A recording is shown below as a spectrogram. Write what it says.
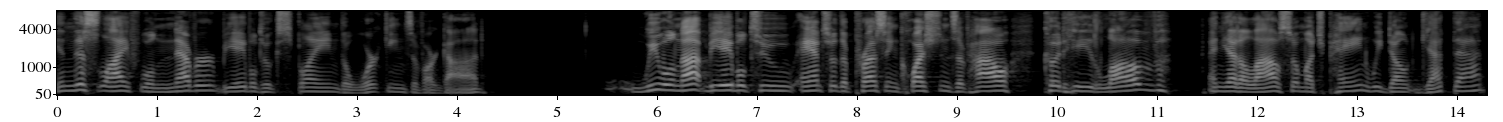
in this life will never be able to explain the workings of our God. We will not be able to answer the pressing questions of how could He love and yet allow so much pain. We don't get that.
